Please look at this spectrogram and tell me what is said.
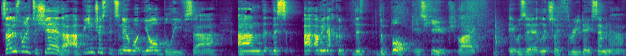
so i just wanted to share that i'd be interested to know what your beliefs are and this, I, I mean, I could. The, the book is huge. Like it was a literally a three day seminar.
